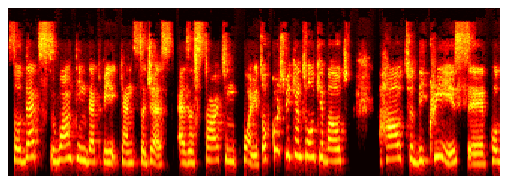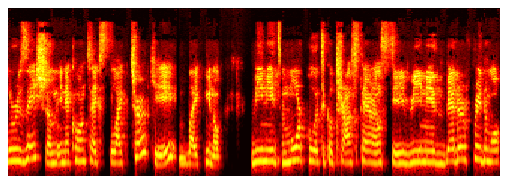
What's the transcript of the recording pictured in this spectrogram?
So that's one thing that we can suggest as a starting point. Of course, we can talk about how to decrease uh, polarization in a context like Turkey, like, you know, we need more political transparency. We need better freedom of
